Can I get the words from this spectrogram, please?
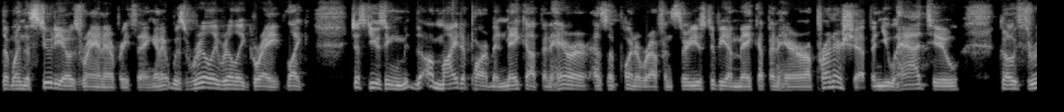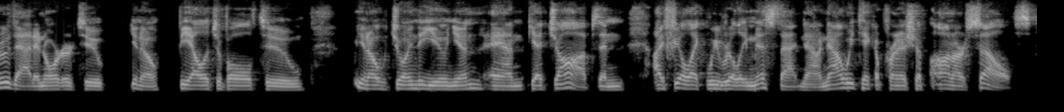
that when the studios ran everything and it was really really great. Like just using my department makeup and hair as a point of reference there used to be a makeup and hair apprenticeship and you had to go through that in order to you know be eligible to you know, join the union and get jobs. And I feel like we really miss that now. Now we take apprenticeship on ourselves,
